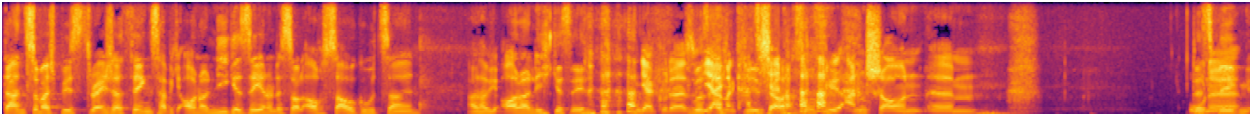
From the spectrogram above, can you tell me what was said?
Dann zum Beispiel Stranger Things habe ich auch noch nie gesehen und es soll auch saugut sein. Also habe ich auch noch nicht gesehen. Ja, gut, also ja, man kann sich schauen. einfach so viel anschauen. Ähm, ohne, Deswegen,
